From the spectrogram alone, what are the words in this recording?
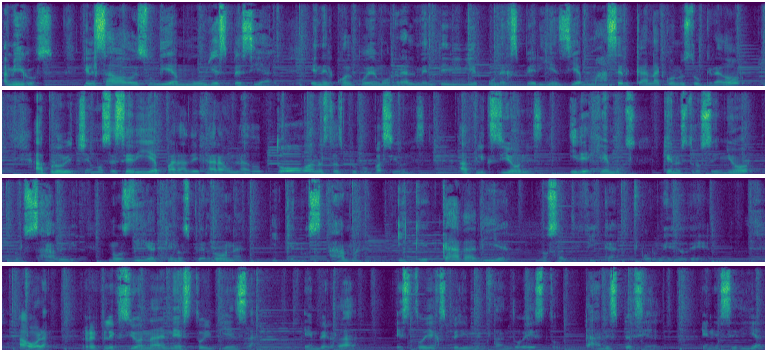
Amigos, el sábado es un día muy especial en el cual podemos realmente vivir una experiencia más cercana con nuestro Creador. Aprovechemos ese día para dejar a un lado todas nuestras preocupaciones, aflicciones y dejemos que nuestro Señor nos hable, nos diga que nos perdona y que nos ama y que cada día nos santifica por medio de Él. Ahora, reflexiona en esto y piensa, ¿en verdad estoy experimentando esto tan especial en ese día?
